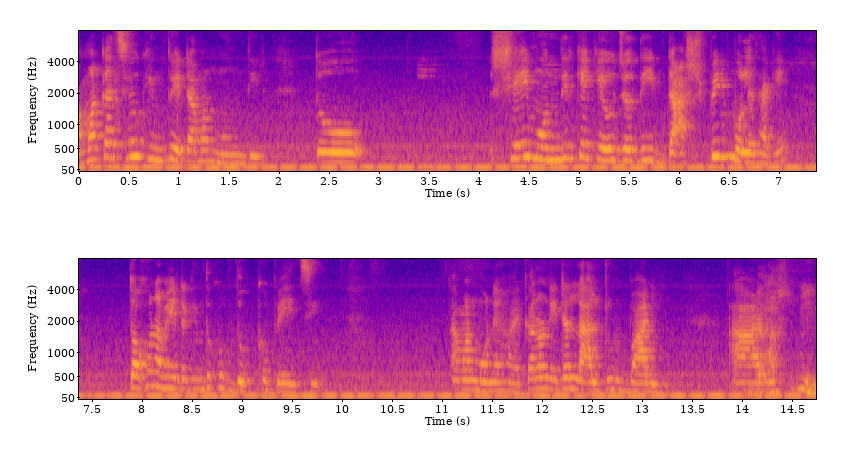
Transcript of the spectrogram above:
আমার কাছেও কিন্তু এটা আমার মন্দির। তো সেই মন্দিরকে কেউ যদি ডাস্টবিন বলে থাকে, তখন আমি এটা কিন্তু খুব দুঃখ পেয়েছি, আমার মনে হয়। কারণ এটা লালটুর বাড়ি। আর ডাস্টবিন?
